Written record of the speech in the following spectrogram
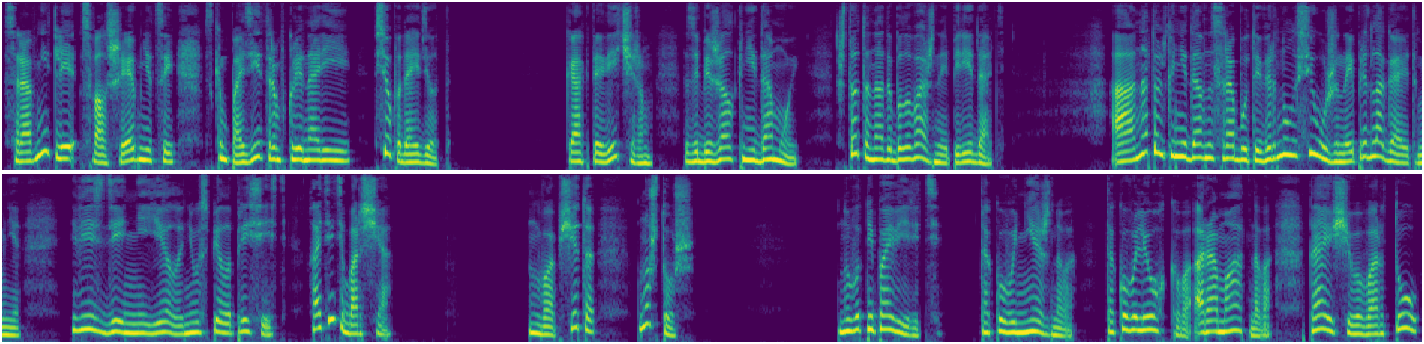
Сравнить ли с волшебницей, с композитором в кулинарии, все подойдет. Как-то вечером забежал к ней домой, что-то надо было важное передать. А она только недавно с работы вернулась и ужина, и предлагает мне. Весь день не ела, не успела присесть. Хотите борща? Вообще-то, ну что ж. Ну вот не поверите, такого нежного, такого легкого, ароматного, тающего во рту,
